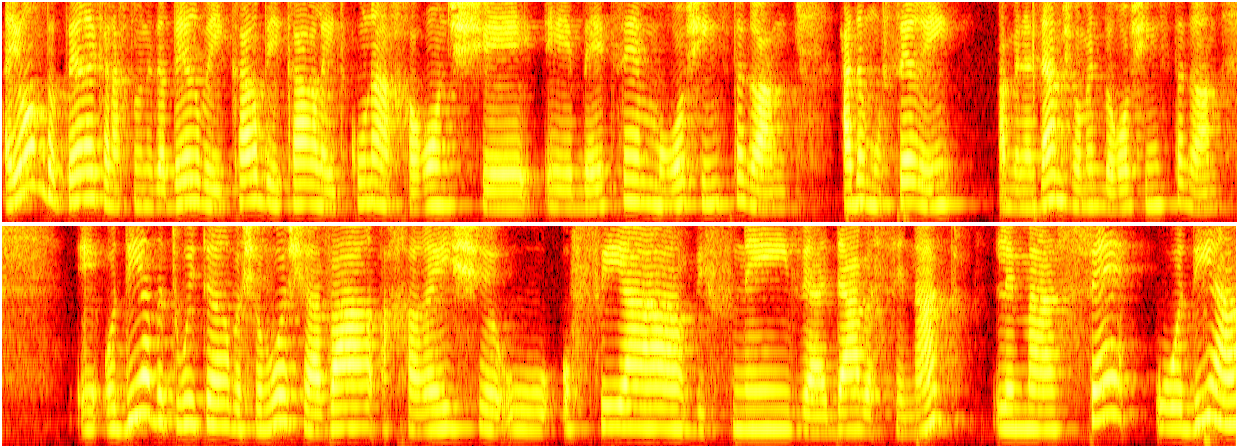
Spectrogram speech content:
היום בפרק אנחנו נדבר בעיקר בעיקר על העדכון האחרון שבעצם ראש אינסטגרם, אדם מוסרי, הבן אדם שעומד בראש אינסטגרם, הודיע בטוויטר בשבוע שעבר, אחרי שהוא הופיע בפני ועדה בסנאט, למעשה הוא הודיע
